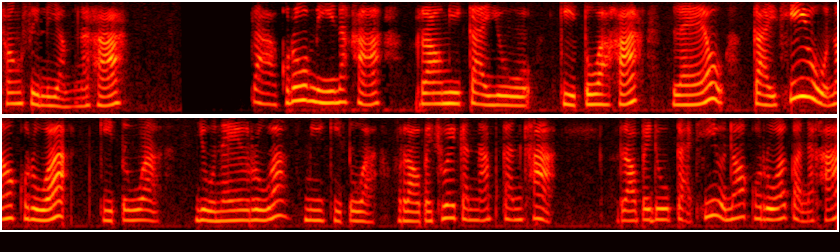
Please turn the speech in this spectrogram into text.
ช่องสี่เหลี่ยมนะคะ จากรูปนี้นะคะ เรามีไก่อยู่กี่ตัวคะ แล้วไก่ที่อยู่นอกรั้วกี่ตัว อยู่ในรั้วมีกี่ตัว เราไปช่วยกันนับกันค่ะ เราไปดูไก่ที่อยู่นอกรั้วก่อนนะคะ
